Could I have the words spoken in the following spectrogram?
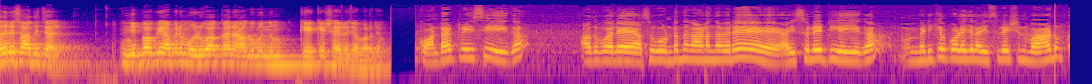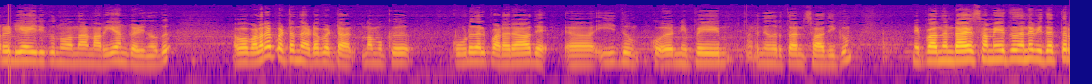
അതിന് സാധിച്ചാൽ നിപ വ്യാപനം ഒഴിവാക്കാനാകുമെന്നും കെ കെ ശൈലജ പറഞ്ഞു. കോണ്ടാക്ട് ട്രേസ് ചെയ്യുക അതുപോലെ അസുഖം ഉണ്ടെന്ന് കാണുന്നവരെ ഐസൊലേറ്റ് ചെയ്യുക മെഡിക്കൽ കോളേജിൽ ഐസൊലേഷൻ വാർഡും റെഡിയായിരിക്കുന്നു എന്നാണ് അറിയാൻ കഴിയുന്നത്. അപ്പോൾ വളരെ പെട്ടെന്ന് ഇടപെട്ടാൽ നമുക്ക് കൂടുതൽ പടരാതെ ഇതും നിപ്പയും തടഞ്ഞു നിർത്താൻ സാധിക്കും. നിപ്പ അന്നുണ്ടായ സമയത്ത് തന്നെ വിദഗ്ധർ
